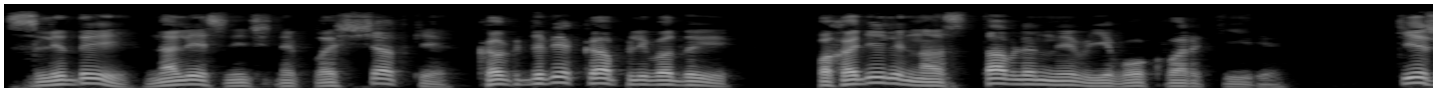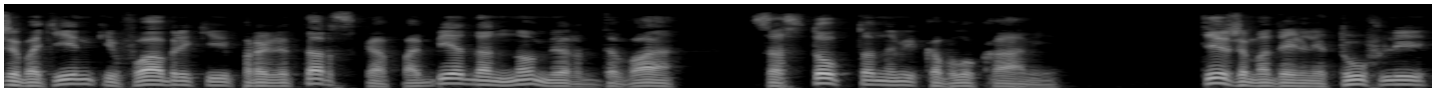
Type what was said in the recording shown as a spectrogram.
Следы на лестничной площадке, как две капли воды, походили на оставленные в его квартире. Те же ботинки фабрики «Пролетарская победа» номер два со стоптанными каблуками. Те же модельные туфли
